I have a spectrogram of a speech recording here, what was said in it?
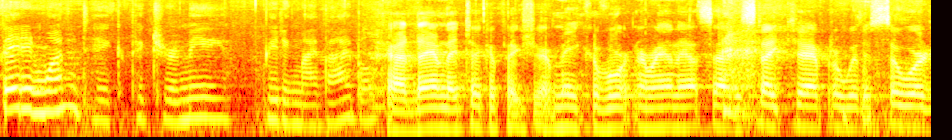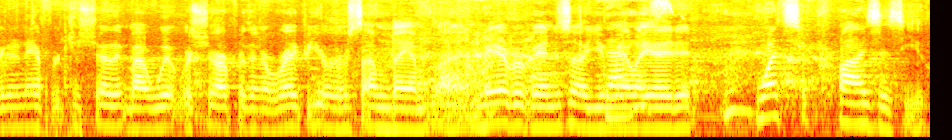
They didn't want to take a picture of me reading my Bible. God damn, they took a picture of me cavorting around outside the state capitol with a sword in an effort to show that my wit was sharper than a rapier or some damn thing. Never been so humiliated. What surprises you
